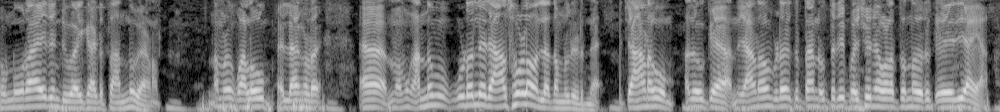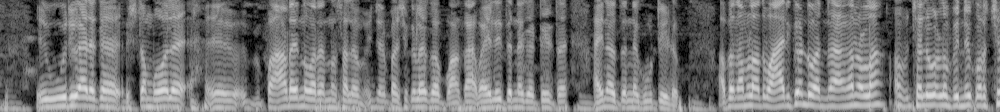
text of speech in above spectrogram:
തൊണ്ണൂറായിരം രൂപയ്ക്ക് അടുത്ത് അന്ന് വേണം. നമ്മൾ വളവും എല്ലാം കൂടെ അന്ന് കൂടുതൽ രാസവളമല്ല നമ്മൾ ഇടുന്നത്. ചാണകവും അതൊക്കെയാണ് ചാണകം ഇവിടെ കിട്ടാൻ ഒത്തിരി പശുവിനെ വളർത്തുന്ന ഒരു ഏരിയയാണ് ഈ ഊരുകാരൊക്കെ ഇഷ്ടംപോലെ പാട പാടെന്ന് പറയുന്ന സ്ഥലം പശുക്കളെയൊക്കെ വയലിൽ തന്നെ കെട്ടിയിട്ട് അതിനകത്ത് തന്നെ കൂട്ടിയിടും. അപ്പോൾ നമ്മളത് വാരിക്കൊണ്ട് വന്ന അങ്ങനെയുള്ള ചിലവുകളും പിന്നെ കുറച്ച്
